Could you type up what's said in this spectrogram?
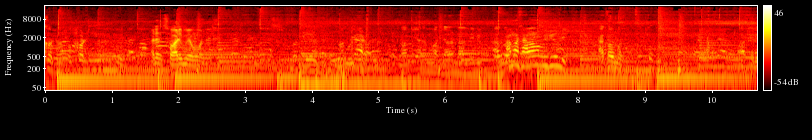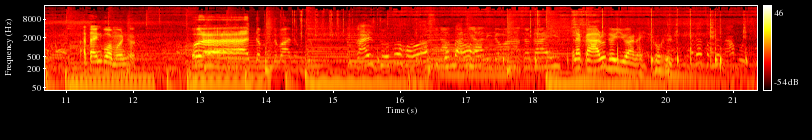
कलर पकड़ लिया है अरे सॉरी मेहमान मसाला डाल दे भी આ મસાલાનો વિડીયો છે આ કહું મત आता इन बोमन है ओए दम दमा दम ગાઈસ જો તો હળો સુગંધ આવે આલી જવાના છે ગાઈસ એટલે કારું થઈ ગયું આના જો તમે ના બોલશો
